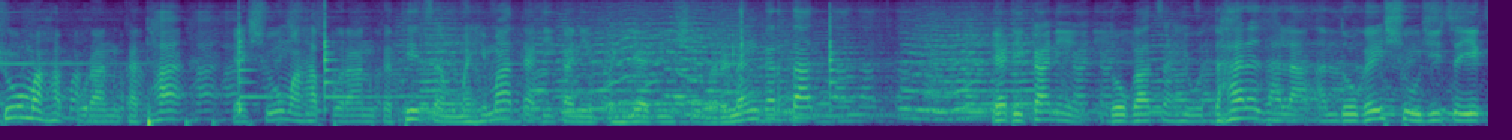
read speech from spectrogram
शिव महापुराण कथा. या शिव महापुराण कथेचा महिमा त्या ठिकाणी पहिल्या दिवशी वर्णन करतात. या ठिकाणी दोघाचाही उद्धार झाला आणि दोघे शिवजीचं एक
